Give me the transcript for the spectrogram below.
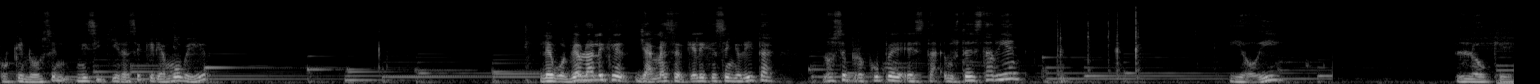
Porque no se, ni siquiera se quería mover. Le volví a hablar, le dije, ya me acerqué, le dije, señorita, no se preocupe, está, usted está bien. Y oí lo que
